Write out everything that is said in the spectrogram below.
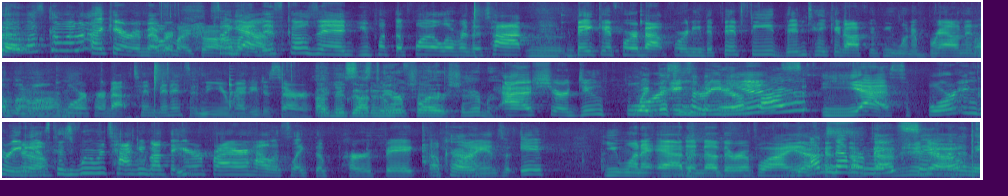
on, what's going on? What's going on? I can't remember. Oh, my God. So Oh, yeah, this goes in. You put the foil over the top, Mm-hmm. bake it for about 40 to 50, then take it off if you want to brown it a Oh, my little God. more for about 10 minutes, and then you're ready to serve. and you got an air fryer sandwich. I sure do. Four Wait, this is an air ingredients. fryer? Yes, four ingredients. Yeah. Because we were talking about the air fryer, how it's like the perfect Okay. appliance. If you want to add another appliance, I've never made sometimes you salmon know. in the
